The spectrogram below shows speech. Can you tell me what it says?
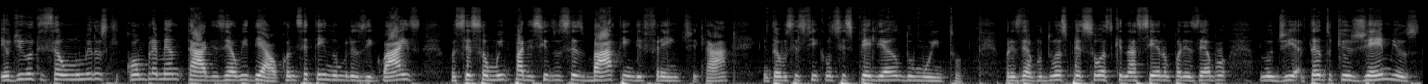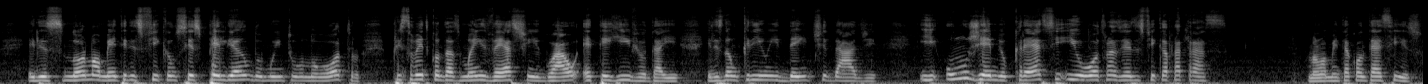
Eu digo que são números que complementares é o ideal. Quando você tem números iguais, vocês são muito parecidos, vocês batem de frente, tá? Então vocês ficam se espelhando muito. Por exemplo, duas pessoas que nasceram, por exemplo, no dia, tanto que os gêmeos, eles normalmente eles ficam se espelhando muito um no outro, principalmente quando as mães vestem igual, é terrível daí. Eles não criam identidade. E um gêmeo cresce e o outro às vezes fica para trás. Normalmente acontece isso.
